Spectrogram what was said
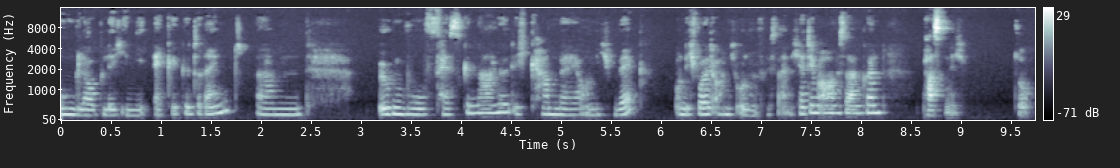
unglaublich in die Ecke gedrängt, ähm, irgendwo festgenagelt. Ich kam da ja auch nicht weg und ich wollte auch nicht unhöflich sein. Ich hätte ihm auch sagen können, passt nicht. So,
